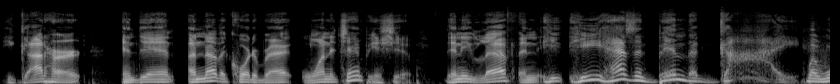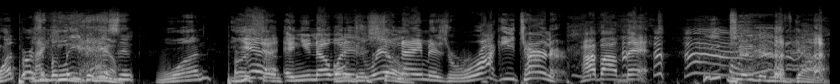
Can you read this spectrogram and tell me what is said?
He got hurt, and then another quarterback won the championship. Then he left, and he he hasn't been the guy. But one person Like, believed in him. hasn't- One person. Yeah, and you know what? His real show. name is Rocky Turner. How about that? He believed in this guy.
